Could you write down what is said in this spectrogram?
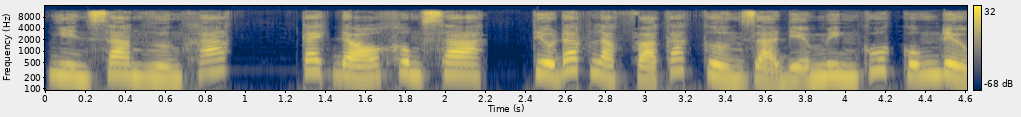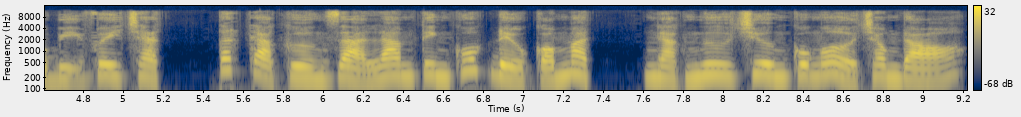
nhìn sang hướng khác, cách đó không xa, Tiêu Đắc Lạc và các cường giả địa minh quốc cũng đều bị vây chặt, tất cả cường giả Lam Tinh Quốc đều có mặt, Ngạc Ngư Trương cũng ở trong đó.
